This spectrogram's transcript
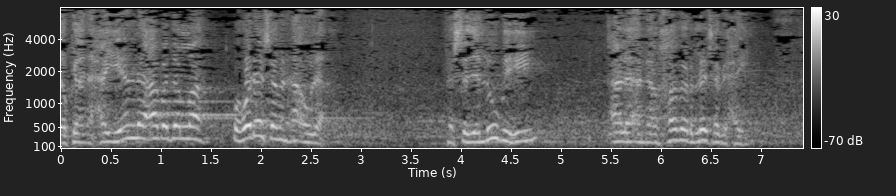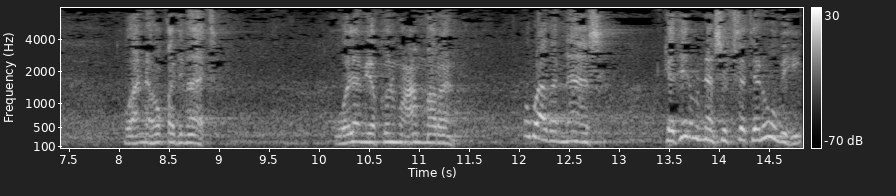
لو كان حيا لعبد الله وهو ليس من هؤلاء. فاستدلوا به على أن الخضر ليس بحي. وأنه قد مات ولم يكن معمرا. وبعض الناس كثير من الناس افتتنوا به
